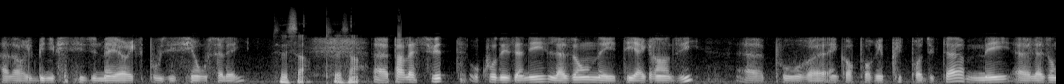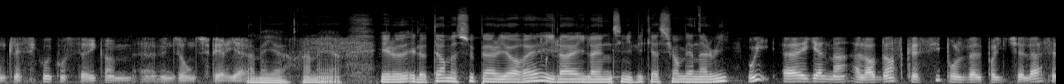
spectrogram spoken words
Alors, ils bénéficient d'une meilleure exposition au soleil. C'est ça, c'est ça. Euh, par la suite, au cours des années, la zone a été agrandie euh, pour euh, incorporer plus de producteurs, mais euh, la zone classico est considérée comme euh, une zone supérieure. La meilleure, la meilleure. Et le, et le terme supérieur, il a, il a une signification bien à lui? Oui, euh, également. Alors, dans ce cas-ci, pour le Valpolicella, ça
